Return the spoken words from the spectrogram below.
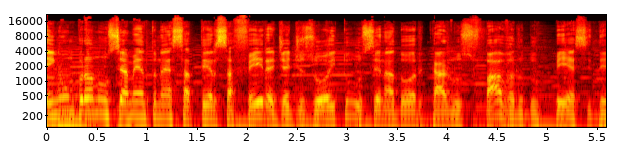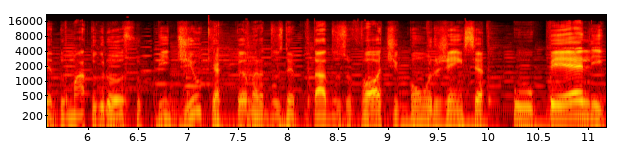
Em um pronunciamento nesta terça-feira, dia 18, o senador Carlos Fávaro, do PSD do Mato Grosso, pediu que a Câmara dos Deputados vote com urgência o PL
